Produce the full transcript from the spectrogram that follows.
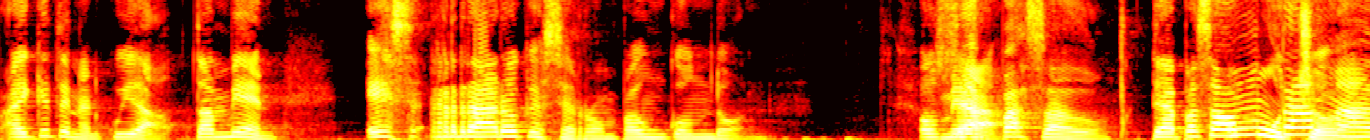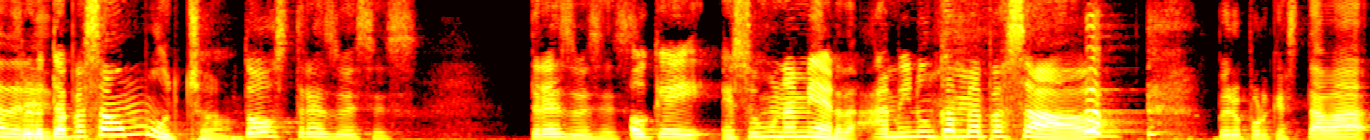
hay que tener cuidado. También, es raro que se rompa un condón. O Me sea, ha pasado. te ha pasado Puta mucho, madre. pero te ha pasado mucho. Dos, tres veces. Tres veces. Ok, eso es una mierda. A mí nunca me ha pasado Pero porque estaba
